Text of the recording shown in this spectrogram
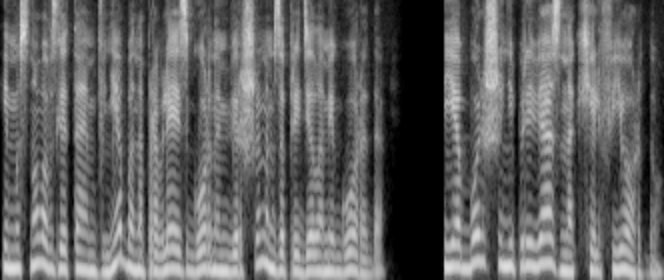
и мы снова взлетаем в небо, направляясь к горным вершинам за пределами города. Я больше не привязана к Хельфьорду.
